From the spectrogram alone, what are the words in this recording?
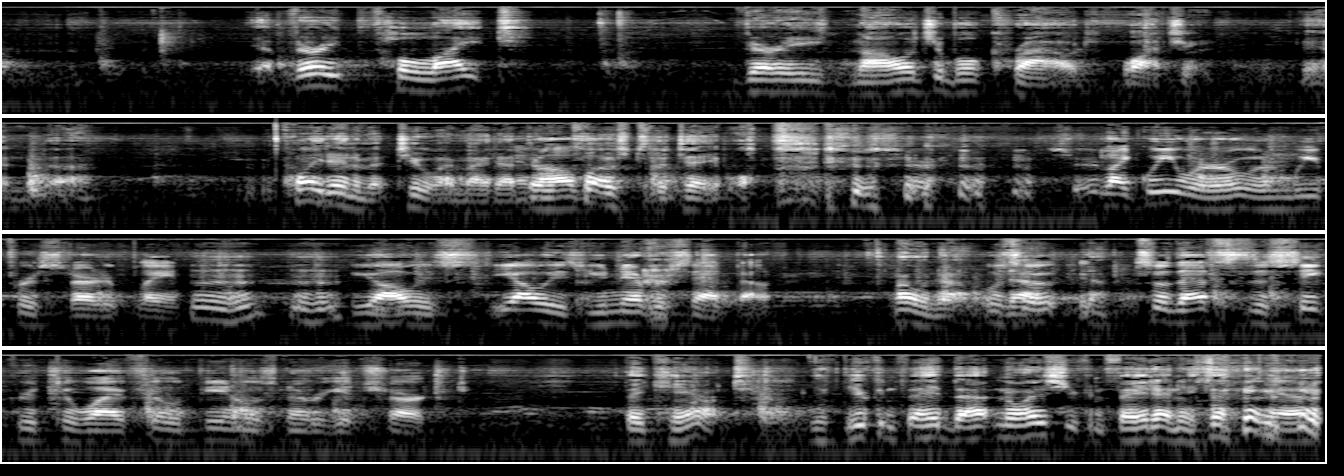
a very polite, very knowledgeable crowd watching, and uh, quite intimate too. I might add. And they all were the- close to the table. Sure, like we were when we first started playing. hmm You always, you always, you never sat down. Oh no, Well, no, so, no. so that's the secret to why Filipinos never get sharked. They can't. If you can fade that noise, you can fade anything. Yeah,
